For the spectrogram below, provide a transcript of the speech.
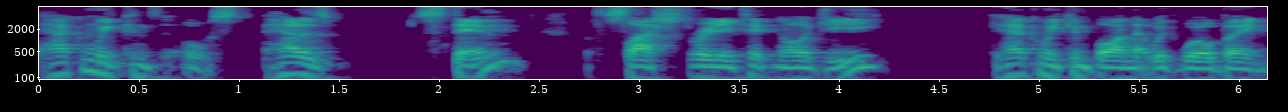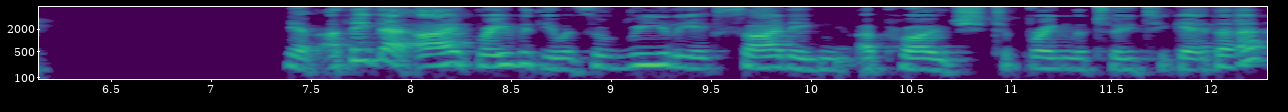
how can we or how does STEM slash 3D technology, how can we combine that with well-being? Yeah, I think that I agree with you. It's a really exciting approach to bring the two together.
